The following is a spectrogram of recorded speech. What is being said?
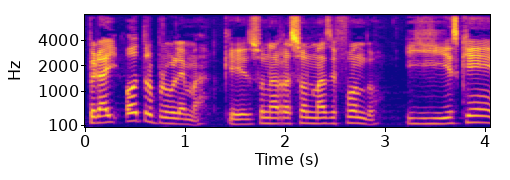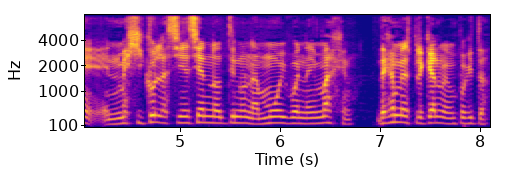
Pero hay otro problema, que es una razón más de fondo, y es que en México la ciencia no tiene una muy buena imagen. Déjame explicarme un poquito.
